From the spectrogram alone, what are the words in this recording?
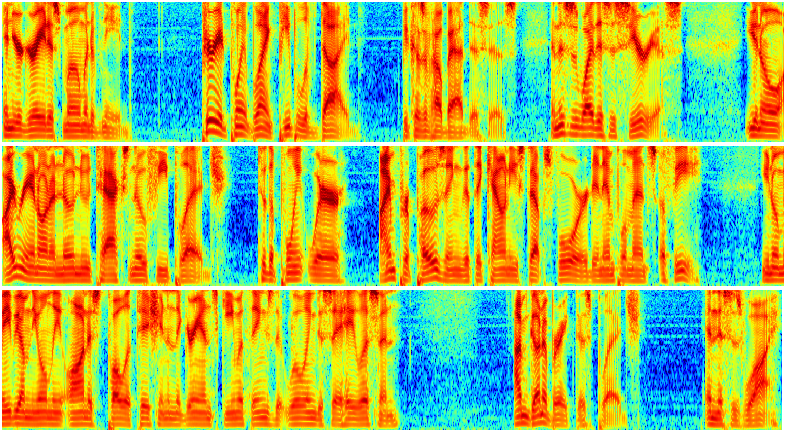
in your greatest moment of need. Period, point blank. People have died because of how bad this is. And this is why this is serious. You know, I ran on a no new tax, no fee pledge to the point where I'm proposing that the county steps forward and implements a fee. You know, maybe I'm the only honest politician in the grand scheme of things that willing to say, hey, listen, I'm going to break this pledge. And this is why.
